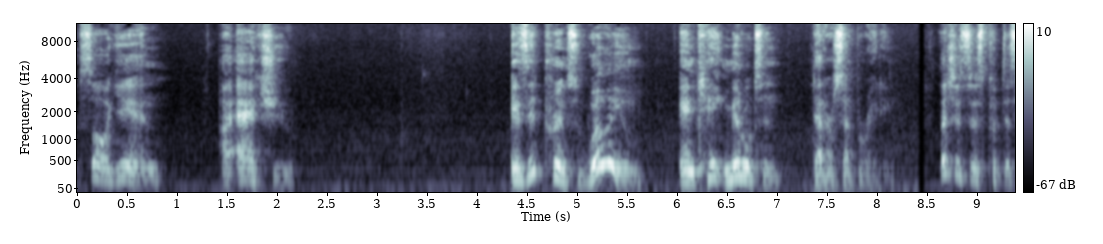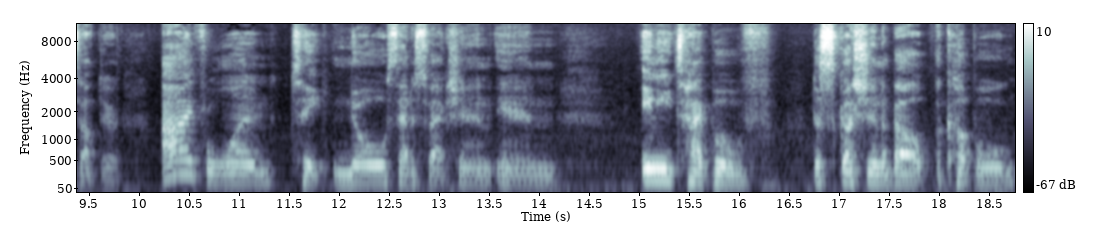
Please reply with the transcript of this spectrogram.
So again, I ask you, is it Prince William and Kate Middleton that are separating? Let's just, just put this out there. I, for one, take no satisfaction in any type of discussion about a couple,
